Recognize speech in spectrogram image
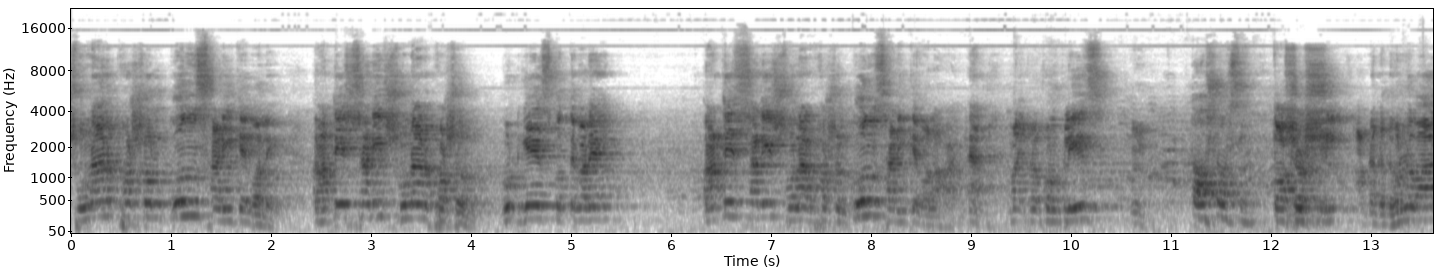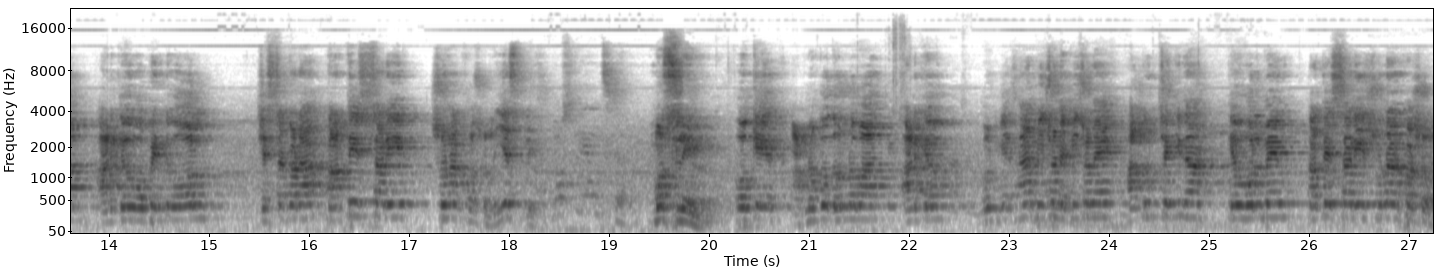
সোনার ফসল কোন শাড়িকে বলে? তাঁতের শাড়ির সোনার ফসল গুড গেস করতে পারেন। তাঁতের শাড়ির সোনার ফসল কোন শাড়িকে বলা হয়? হ্যাঁ মাইক্রোফোন প্লিজ তসর সিং তসরশী আপনাকে ধন্যবাদ। আর কেউ ওপেন টু অল চেষ্টা করা। তাঁতের শাড়ির সোনার ফসল। ইয়েস প্লিজ মুসলিম ওকে আপনাকেও ধন্যবাদ। আর কেউ? হ্যাঁ পিছনে পিছনে। হাত উঠছে কিনা? কেউ বলবেন তাঁতের শাড়ির সোনার ফসল।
